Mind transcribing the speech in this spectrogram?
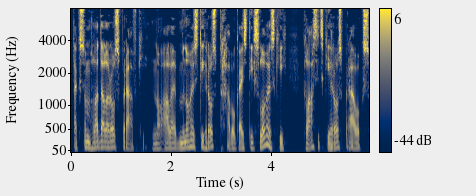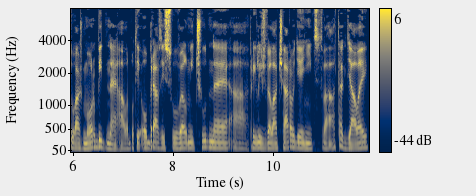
Tak som hľadal rozprávky. No ale mnohé z tých rozprávok, aj z tých slovenských klasických rozprávok sú až morbidné, alebo tie obrazy sú veľmi čudné a príliš veľa čarodejníctva a tak ďalej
